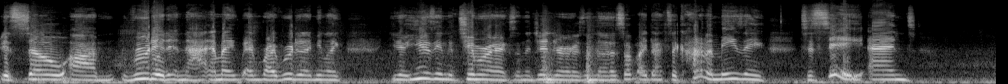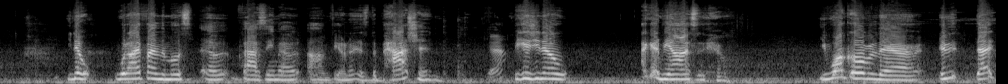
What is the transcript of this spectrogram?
is so um, rooted in that. And by, and by rooted, I mean like you know using the turmerics and the gingers and the stuff like that. It's like kind of amazing to see. And you know, what I find the most uh, fascinating about um, Fiona is the passion. Yeah. Because you know, I gotta be honest with you. You walk over there, it, that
